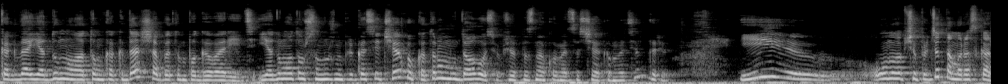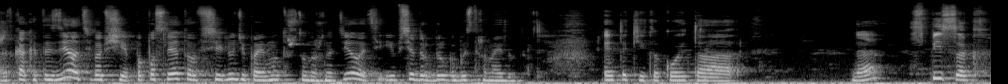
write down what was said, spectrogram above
когда я думала о том, как дальше об этом поговорить, я думала о том, что нужно пригласить человека, которому удалось вообще познакомиться с человеком на Тиндере. И он вообще придет нам и расскажет, как это сделать. И вообще, после этого все люди поймут, что нужно делать, и все друг друга быстро найдут. Этакий какой-то, да, список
